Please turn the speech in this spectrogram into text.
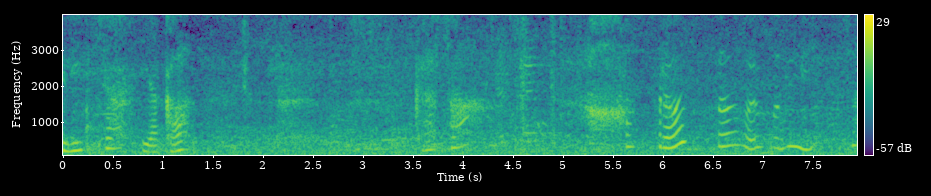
Подивіться, яка краса. Просто ви подивіться.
